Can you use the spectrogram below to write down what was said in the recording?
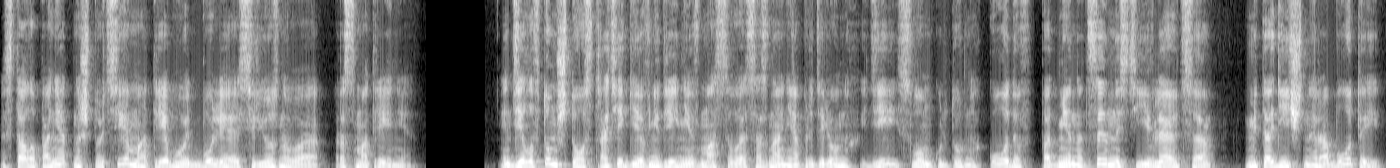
стало понятно, что тема требует более серьезного рассмотрения. Дело в том, что стратегия внедрения в массовое сознание определенных идей, слом культурных кодов, подмена ценностей являются методичной работой,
